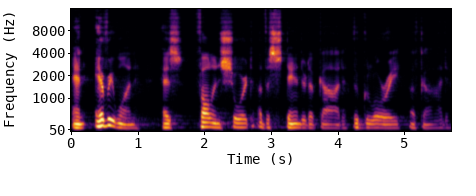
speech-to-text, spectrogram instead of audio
And everyone has fallen short of the standard of God, the glory of God.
